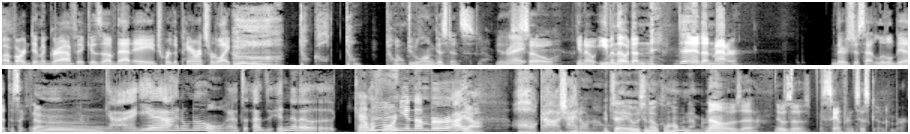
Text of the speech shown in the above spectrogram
of our demographic is of that age where the parents were like, oh, don't call, don't don't, do long distance. Yeah, Right. So you know, even though it doesn't it doesn't matter. There's just that little bit that's like, So, mm, uh, yeah, I don't know. That's, that's, isn't that a California number? I yeah. oh gosh, I don't know. It's a, it was an Oklahoma number. no, it was a it was a San Francisco number.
